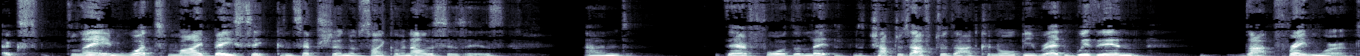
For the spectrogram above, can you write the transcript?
explain what my basic conception of psychoanalysis is. And therefore the, la- the chapters after that can all be read within that framework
